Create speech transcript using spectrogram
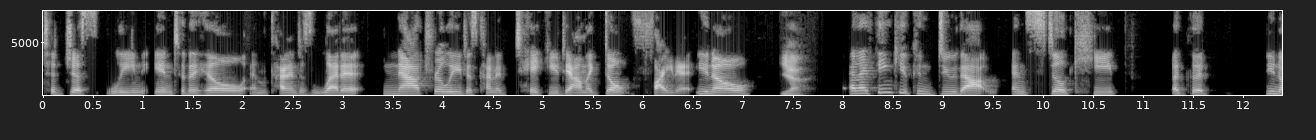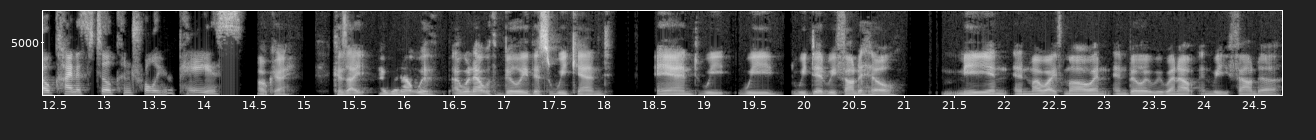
to just lean into the hill and kind of just let it naturally just kind of take you down like don't fight it you know Yeah. and I think you can do that and still keep a good, you know, kind of still control your pace. Okay. Because I, I went out with I went out with Billy this weekend, and we we we did we found a hill. Me and, and my wife Mo and, and Billy we went out and we found a,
